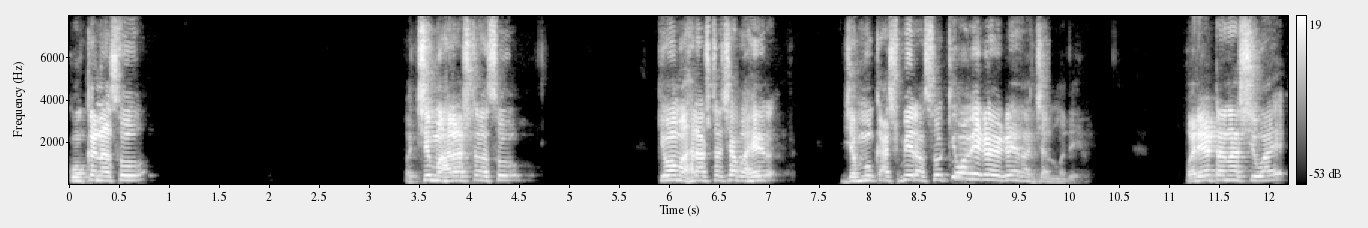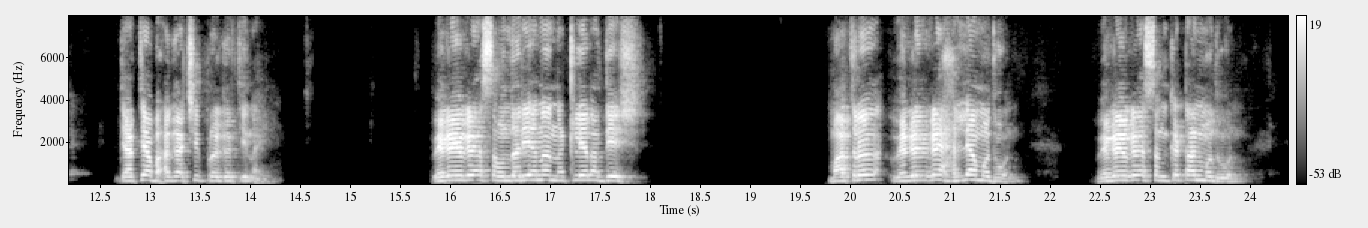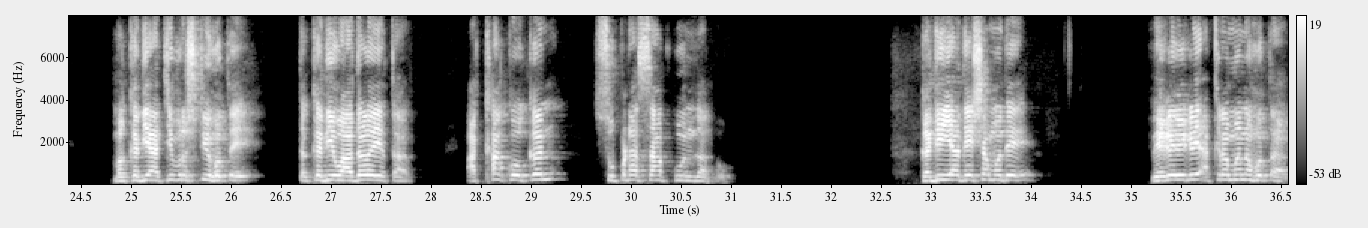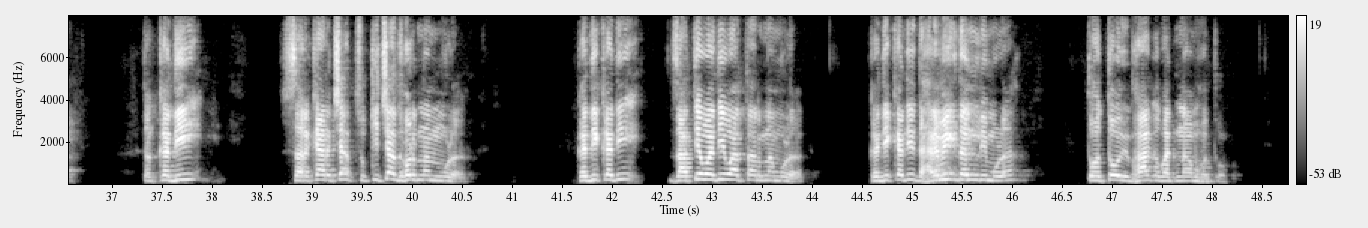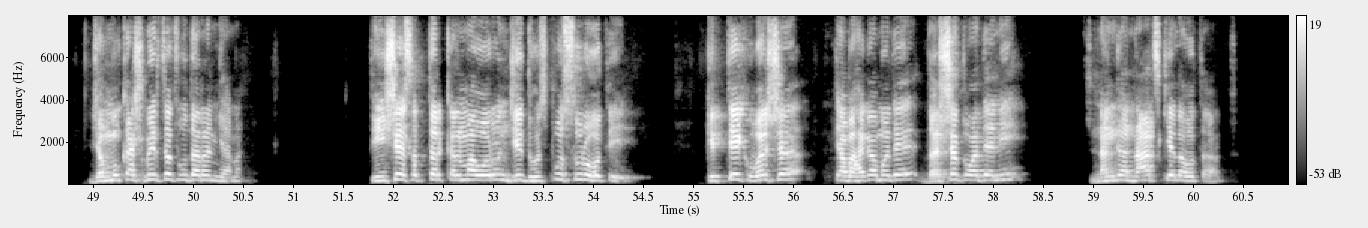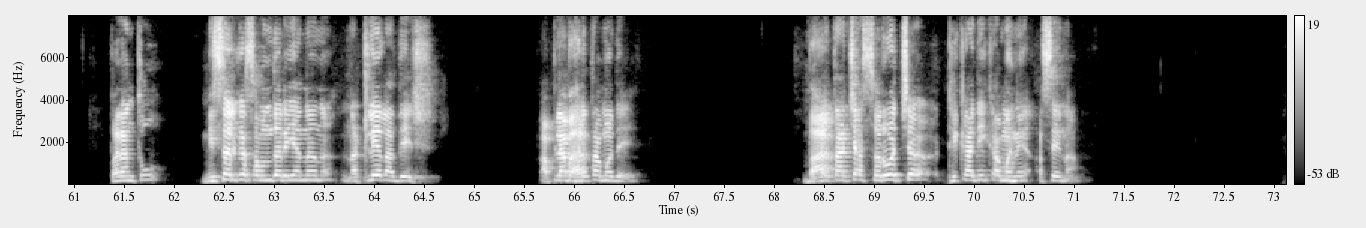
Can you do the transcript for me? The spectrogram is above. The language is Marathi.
कोकण असो पश्चिम महाराष्ट्र असो किंवा महाराष्ट्राच्या बाहेर जम्मू काश्मीर असो किंवा वेगळ्या वेगळ्या राज्यांमध्ये पर्यटनाशिवाय त्या त्या भागाची प्रगती नाही. वेगळ्या वेगळ्या सौंदर्यानं नटलेला देश मात्र वेगळ्या वेगळ्या हल्ल्यामधून वेगळ्या वेगळ्या संकटांमधून मग कधी अतिवृष्टी होते तर कधी वादळ येतात अख्खा कोकण सुपडा साफ होऊन जातो. कधी या देशामध्ये वेगळी वेगळी आक्रमणं होतात तर कधी सरकारच्या चुकीच्या धोरणांमुळं कधी कधी जातीवादी वातावरणामुळं कधी कधी धार्मिक दंगलीमुळं तो तो विभाग बदनाम होतो. जम्मू काश्मीरचंच उदाहरण घ्या ना. तीनशे सत्तर कलमावरून जी धुसफूस सुरू होती कित्येक वर्ष त्या भागामध्ये दहशतवाद्यांनी नंगा नाच केला होता. परंतु निसर्ग सौंदर्यानं नटलेला देश आपल्या भारतामध्ये भारताच्या सर्वोच्च ठिकाणी का म्हणे असे ना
